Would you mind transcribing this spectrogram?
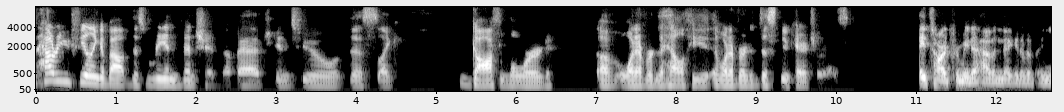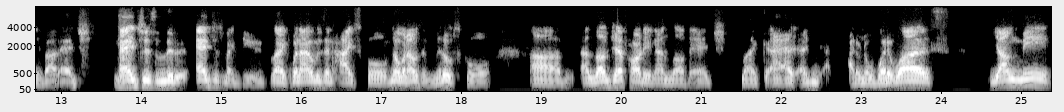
how are you feeling about this reinvention of Edge into this like goth lord of whatever the hell he, whatever this new character is? It's hard for me to have a negative opinion about Edge. Yeah. Edge is literally Edge is my dude. Like when I was in high school, no, when I was in middle school, um, I love Jeff Hardy and I love Edge. Like I, I, I don't know what it was. Young me,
